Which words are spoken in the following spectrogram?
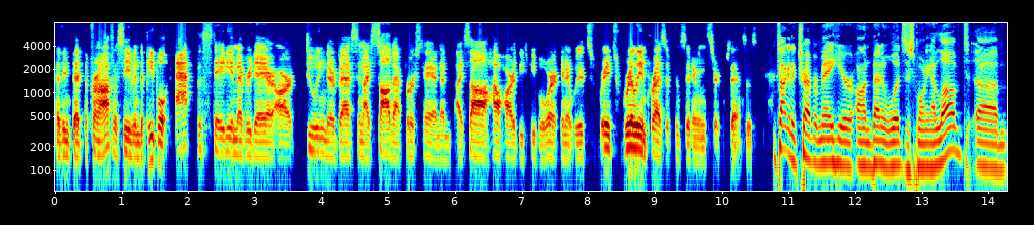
I think that the front office, even the people at the stadium every day, are, are doing their best, and I saw that firsthand, and I saw how hard these people work, and it, it's it's really impressive considering the circumstances. I'm talking to Trevor May here on Ben and Woods this morning. I loved, um,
